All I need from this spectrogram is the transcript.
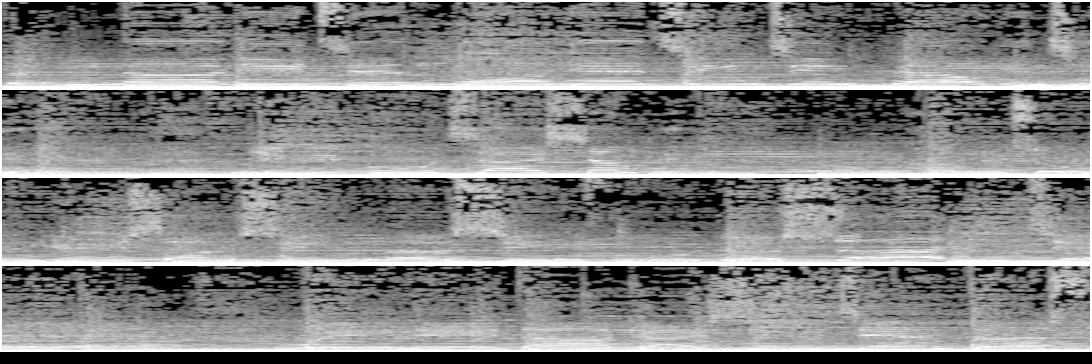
等那一天，落叶静静飘眼前，你，不再伤悲，永恒终于相信了幸福的瞬间，为你打开时间的锁，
